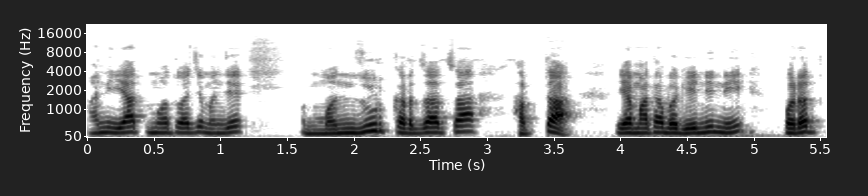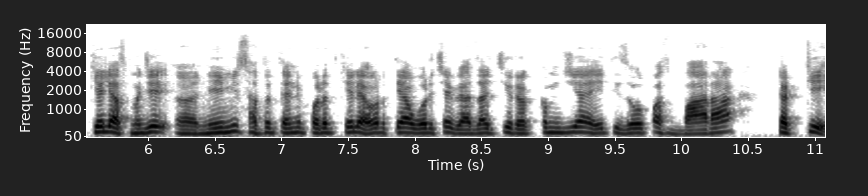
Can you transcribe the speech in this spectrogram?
आणि यात महत्त्वाचे म्हणजे मंजूर कर्जाचा हप्ता या माता भगिनींनी परत केल्यास म्हणजे नेहमी सातत्याने परत केल्यावर त्यावरच्या व्याजाची रक्कम जी आहे ती जवळपास बारा टक्के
